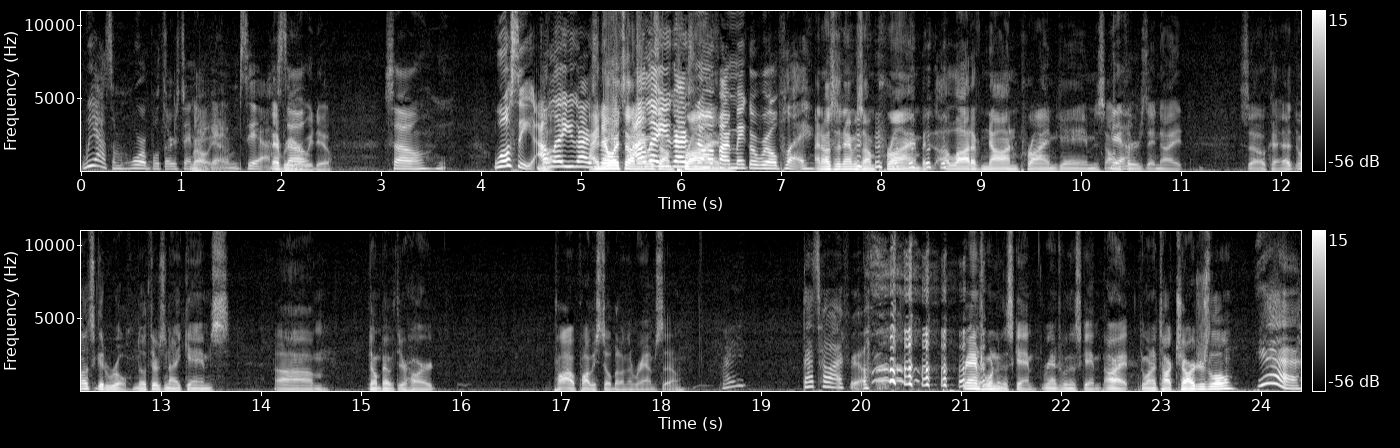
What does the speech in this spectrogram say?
we had some horrible Thursday Oh, night yeah. games. Yeah. Every so, year we do. So we'll see. I'll No, let you guys I know. know it's on I'll let you guys know if I make a real play. I know it's on Amazon Prime, but a lot of non-prime games on Yeah. Thursday night. So okay, that, well, that's a good rule. No Thursday night games. Um, don't bet with your heart. I'll probably still bet on the Rams though. Right? That's how I feel. Rams winning this game. Rams win this game. All right. You want to talk Chargers a little? yeah.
